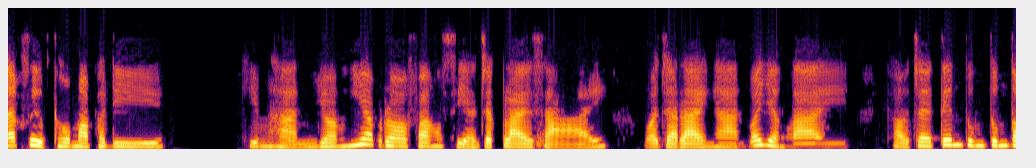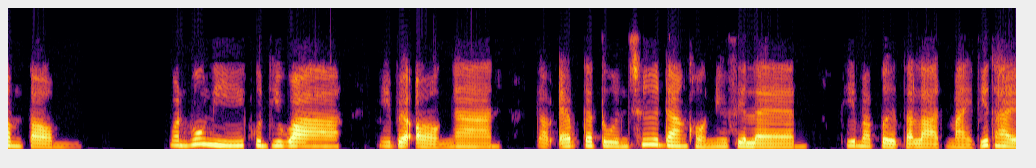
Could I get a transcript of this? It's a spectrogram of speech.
นักสืบโทรมาพอดี คิมหันยอมเงียบรอฟังเสียงจากปลายสาย ว่าจะรายงานว่าอย่างไร เขาใจเต้นตุ้มๆต่อมๆวันพรุ่งนี้คุณทิวา มีไปออกงานกับแอปการ์ตูนชื่อดังของนิวซีแลนด์ ที่มาเปิดตลาดใหม่ที่ไทย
